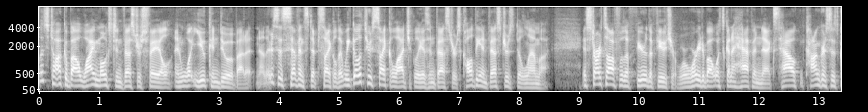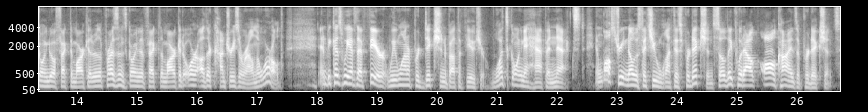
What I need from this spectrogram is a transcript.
Let's talk about why most investors fail and what you can do about it. Now, there's this seven step cycle that we go through psychologically as investors called the investor's dilemma. It starts off with a fear of the future. We're worried about what's going to happen next, how Congress is going to affect the market, or the president is going to affect the market, or other countries around the world. And because we have that fear, we want a prediction about the future. What's going to happen next? And Wall Street knows that you want this prediction, so they put out all kinds of predictions.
